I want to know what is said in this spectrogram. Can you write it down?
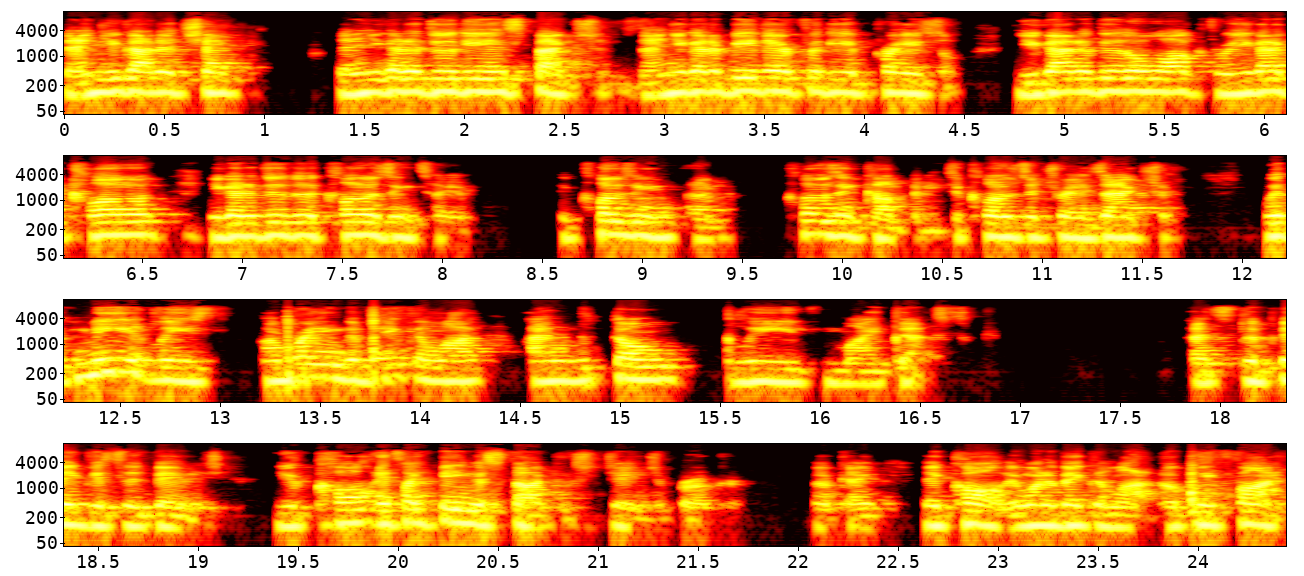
Then you got to check. Then you got to do the inspections. Then you got to be there for the appraisal. You got to do the walkthrough. You got to close. You got to do the closing table, the closing uh, closing company to close the transaction. With me, at least, I'm writing the vacant lot. I don't leave my desk. That's the biggest advantage. You call, it's like being a stock exchange broker. Okay. They call, they want to make a vacant lot. Okay, fine.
